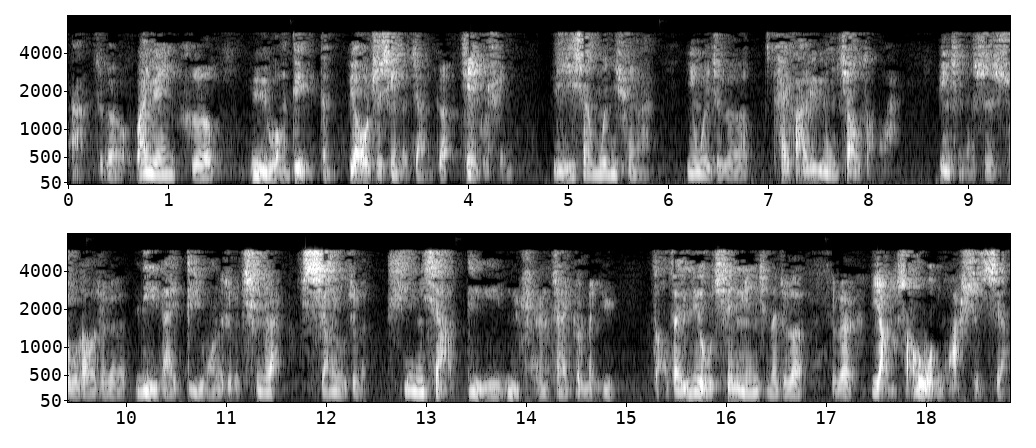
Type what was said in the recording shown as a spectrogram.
啊，这个还原和玉王殿等标志性的这样一个建筑群。骊山温泉啊，因为这个开发利用较早啊。并且呢，是受到这个历代帝王的这个青睐，享有这个天下第一玉泉的这样一个美誉。早在六千年前的这个这个仰韶文化时期啊，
